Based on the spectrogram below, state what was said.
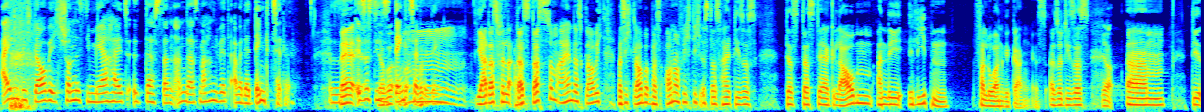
eigentlich glaube ich schon, dass die Mehrheit das dann anders machen wird, aber der Denkzettel, also naja, ist es dieses ja, Denkzettel-Ding? Mm, ja, das vielleicht, das, das zum einen, das glaube ich. Was ich glaube, was auch noch wichtig ist, dass halt dieses, dass, dass der Glauben an die Eliten verloren gegangen ist. Also dieses, ja. ähm, die,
